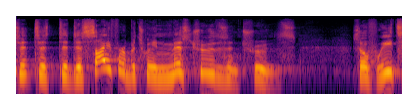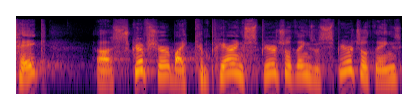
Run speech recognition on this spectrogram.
to, to, to decipher between mistruths and truths. So, if we take uh, Scripture by comparing spiritual things with spiritual things,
